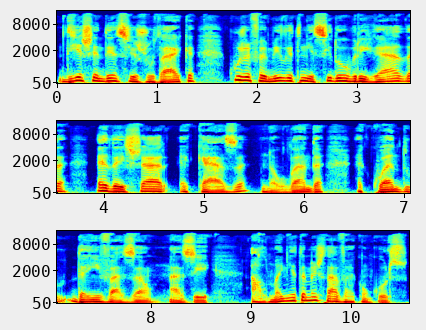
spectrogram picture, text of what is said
de ascendência judaica, cuja família tinha sido obrigada a deixar a casa, na Holanda, a quando da invasão nazi. A Alemanha também estava a concurso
